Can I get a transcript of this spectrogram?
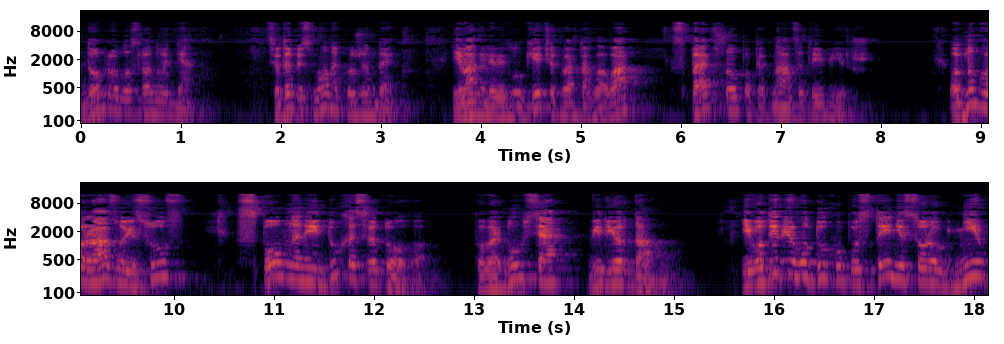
Доброго благословеного дня! Святе письмо на кожен день. Євангелія від Луки, 4 глава, з 1 по 15 вірш. Одного разу Ісус, сповнений Духа Святого, повернувся від Йордану і водив його дух у пустині 40 днів,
